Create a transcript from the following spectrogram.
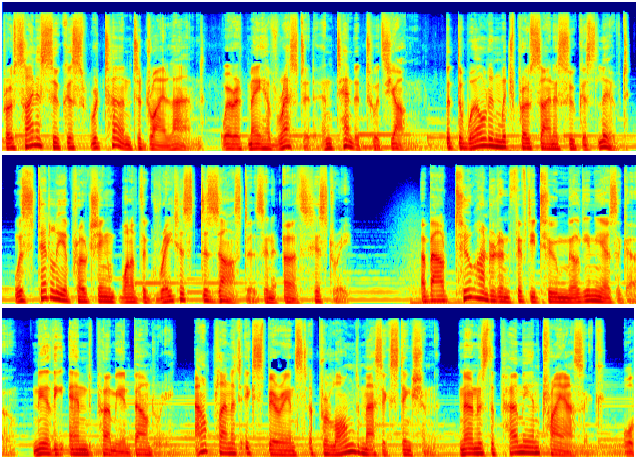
Procynosuchus returned to dry land, where it may have rested and tended to its young. But the world in which Procynosuchus lived was steadily approaching one of the greatest disasters in Earth's history. About 252 million years ago, near the end Permian boundary, our planet experienced a prolonged mass extinction known as the Permian Triassic, or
